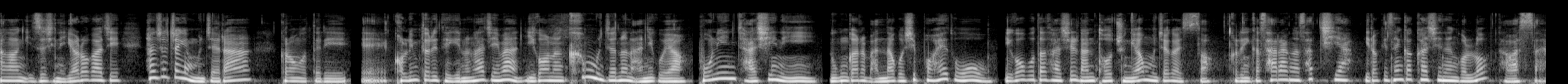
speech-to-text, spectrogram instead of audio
상황이 있으시네. 여러 가지 현실적인 문제랑 그런 것들이 예, 걸림돌이 되기는 하지만 이거는 큰 문제는 아니고요. 본인 자신이 누군가를 만나고 싶어 해도 이거보다 사실 난 더 중요한 문제가 있어. 그러니까 사랑은 사치야. 이렇게 생각하시는 걸로 나왔어요.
